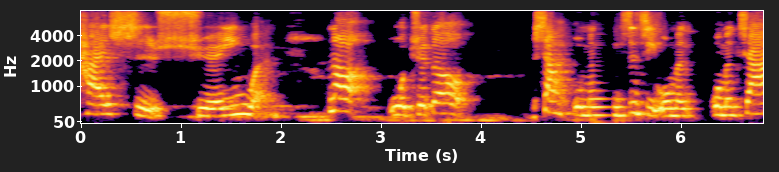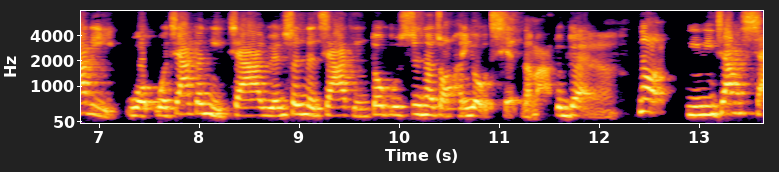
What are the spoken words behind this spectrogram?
开始学英文，那我觉得。像我们自己，我们我们家里，我我家跟你家原生的家庭都不是那种很有钱的嘛，对不对？那你你这样想，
